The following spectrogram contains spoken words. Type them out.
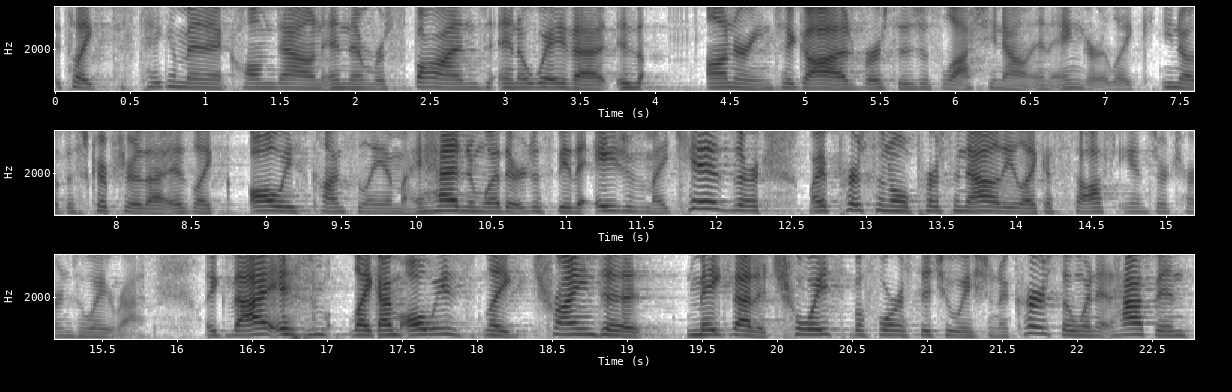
it's like just take a minute, calm down, and then respond in a way that is honoring to God versus just lashing out in anger. Like, you know, the scripture that is like always constantly in my head, and whether it just be the age of my kids or my personal personality, like a soft answer turns away wrath. Like, that is like I'm always like trying to make that a choice before a situation occurs. So when it happens,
